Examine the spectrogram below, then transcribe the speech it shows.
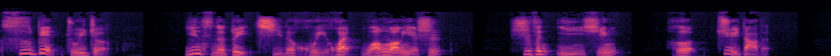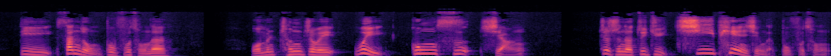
思辨主义者，因此呢，对企业的毁坏往往也是。十分隐形和巨大的第三种不服从呢，我们称之为为公司想，这是呢最具欺骗性的不服从。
